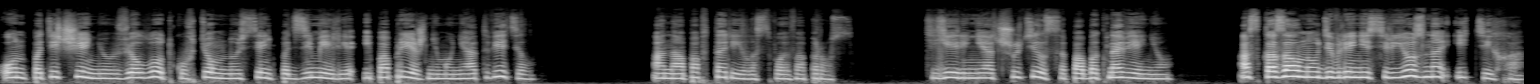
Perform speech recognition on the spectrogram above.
он по течению ввел лодку в темную сень подземелья и по-прежнему не ответил. Она повторила свой вопрос. Тьерри не отшутился по обыкновению, а сказал на удивление серьезно и тихо.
